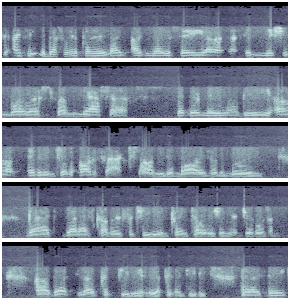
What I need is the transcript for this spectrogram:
th- I think the best way to put it is I I've noticed a uh, admission more or less from NASA that there may well be uh, evidence of artifacts on either Mars or the Moon that that I've covered for TV and print, television, and journalism. Uh, that you know, print TV, you know, print and TV. that I think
